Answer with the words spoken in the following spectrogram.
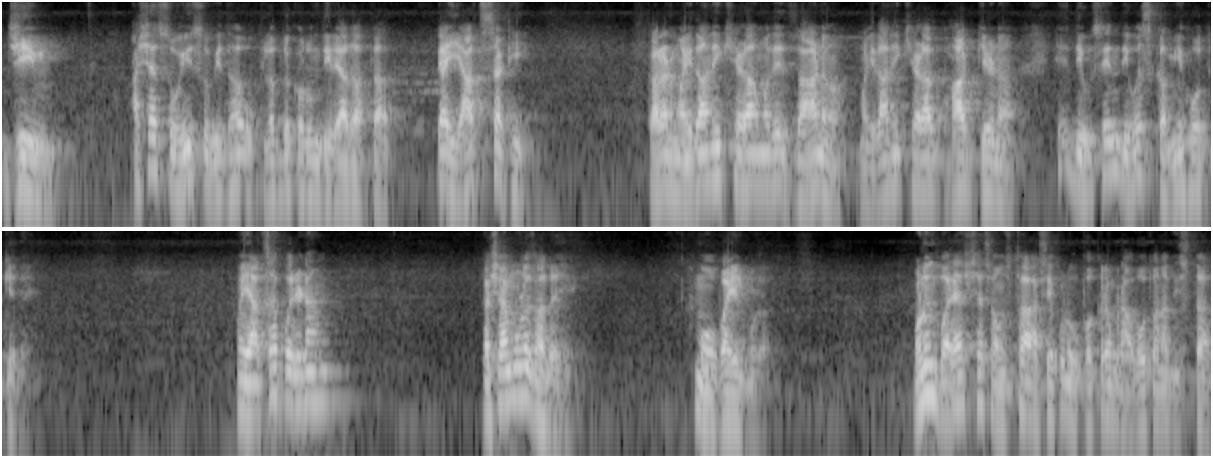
जिम अशा सोयीसुविधा उपलब्ध करून दिल्या जातात त्या याचसाठी. कारण मैदानी खेळामध्ये जाणं मैदानी खेळात भाग घेणं हे दिवसेंदिवस कमी होत गेलं आहे मग याचा परिणाम कशामुळं झालं हे? मोबाईलमुळं. म्हणून बऱ्याचशा संस्था असे पण उपक्रम राबवताना दिसतात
